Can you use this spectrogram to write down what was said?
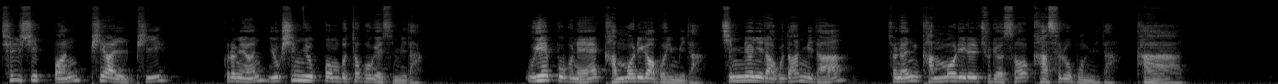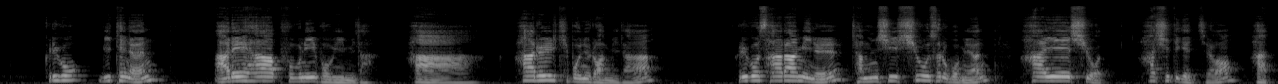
70번 PRP 그러면 66번부터 보겠습니다 위에 부분에 갓머리가 보입니다. 진면이라고도 합니다. 저는 갓머리를 줄여서 갓으로 봅니다. 갓. 그리고 밑에는 아래하 부분이 보입니다. 하. 하를 기본으로 합니다. 그리고 사람인을 잠시 시옷으로 보면 하의 시옷, 하시 되겠죠. 핫.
